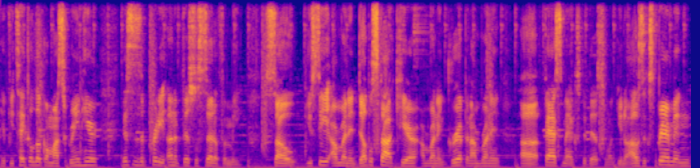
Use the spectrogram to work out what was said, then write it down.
If you take a look on my screen here, this is a pretty unofficial setup for me. So you see I'm running double stock here, I'm running grip, and I'm running uh, fast mags for this one. You know, I was experimenting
